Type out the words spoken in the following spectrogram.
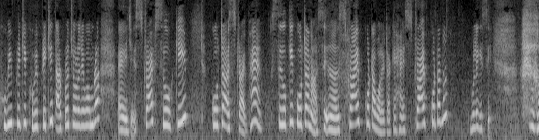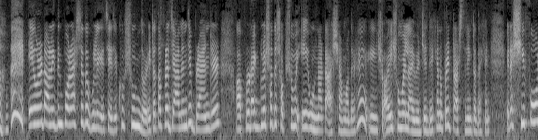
খুবই প্রিটি খুবই প্রিটি তারপরে চলে যাব আমরা, এই যে স্ট্রাইপ সিল্কি কোটা স্ট্রাইপ হ্যাঁ সিল্কি কোটা না স্ট্রাইপ কোটা বলে এটাকে। হ্যাঁ স্ট্রাইপ কোটা না? ভুলে গেছি। এই ওড়াটা অনেকদিন পরে আসছে তো ভুলে গেছি। এই যে খুব সুন্দর। এটা তো আপনারা জানেন যে ব্র্যান্ডের প্রোডাক্টগুলোর সাথে সবসময় এই ওড়নাটা আসে আমাদের। হ্যাঁ এই এই সময় লাইভের যে দেখেন আপনি টার্সেলিংটা দেখেন। এটা শিফোর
